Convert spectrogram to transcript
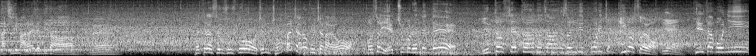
다치지 말아야 됩니다. 네. 페트라스 선수도 지금 정말 잘하고 있잖아요. 벌써 예측을 했는데 인터셉트 하는 상황에서 이 볼이 좀 길었어요. 예. 길다 보니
